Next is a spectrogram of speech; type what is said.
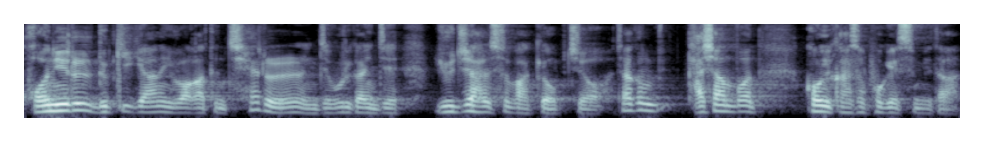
권위를 느끼게 하는 이와 같은 채를 이제 우리가 이제 유지할 수밖에 없죠. 자, 그럼 다시 한번 거기 가서 보겠습니다.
